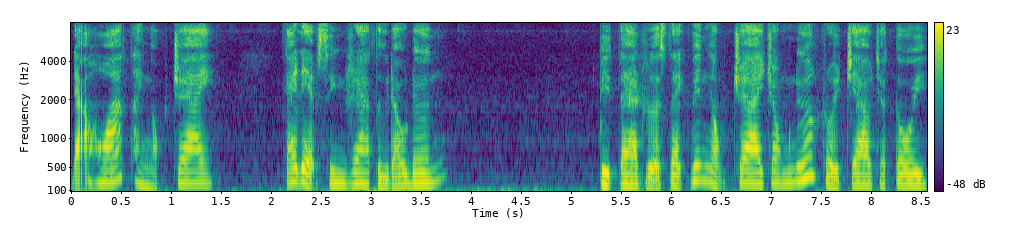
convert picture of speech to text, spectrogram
đã hóa thành ngọc trai Cái đẹp sinh ra từ đau đớn Pita rửa sạch viên ngọc trai trong nước rồi trao cho tôi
